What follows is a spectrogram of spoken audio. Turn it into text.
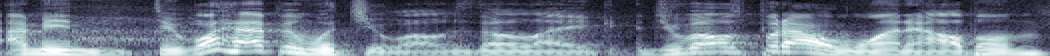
I mean, dude, what happened with Juelz though? Like, Juelz put out one album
